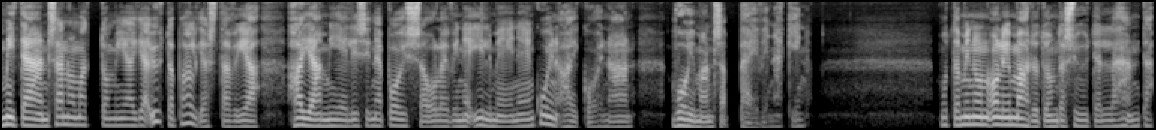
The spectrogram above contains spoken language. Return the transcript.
mitään sanomattomia ja yhtä paljastavia hajamielisinä poissa olevine ilmeineen kuin aikoinaan, voimansa päivinäkin. Mutta minun oli mahdotonta syytellä häntä,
